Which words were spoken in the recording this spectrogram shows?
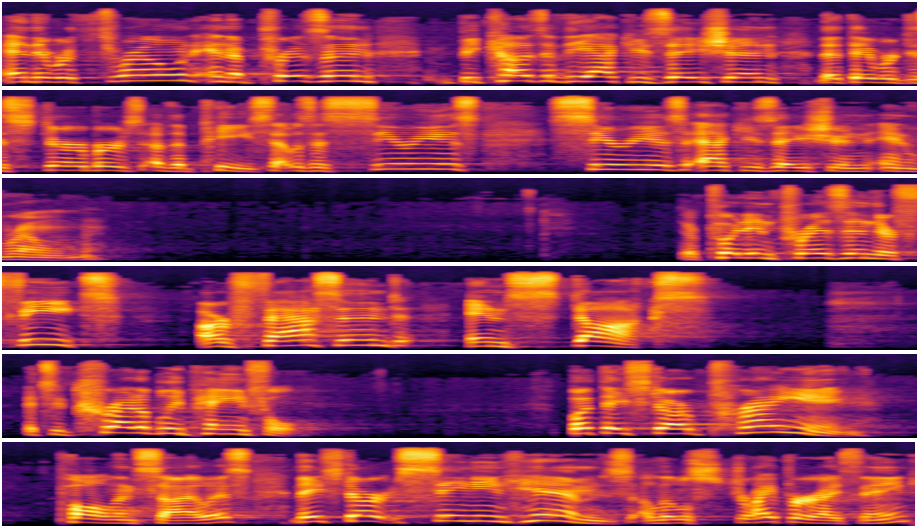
and they were thrown in a prison because of the accusation that they were disturbers of the peace. That was a serious, serious accusation in Rome. They're put in prison, their feet are fastened in stocks. It's incredibly painful. But they start praying. Paul and Silas. They start singing hymns, a little Stryper, I think,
